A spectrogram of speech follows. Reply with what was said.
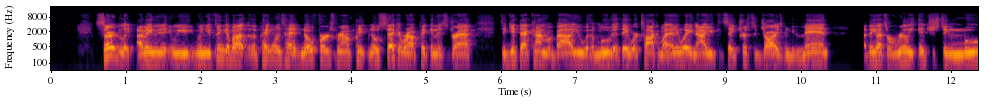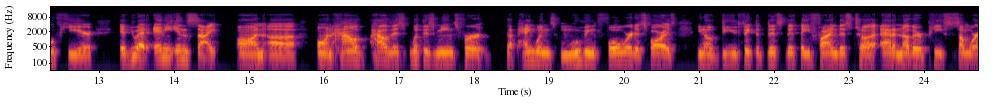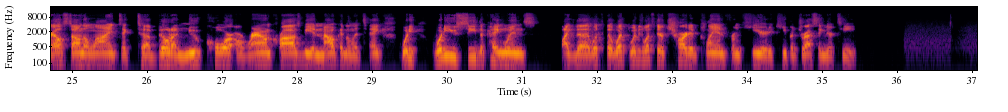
Certainly. I mean, when you think about it, the Penguins had no first round pick, no second round pick in this draft to get that kind of a value with a move that they were talking about anyway. Now you can say Tristan Jarry is going to be the man. I think that's a really interesting move here. If you had any insight on uh, on how how this what this means for the Penguins moving forward as far as you know do you think that this that they find this to add another piece somewhere else down the line to, to build a new core around Crosby and Malkin and Letang what do you, what do you see the Penguins like the what's the what, what is what's their charted plan from here to keep addressing their team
